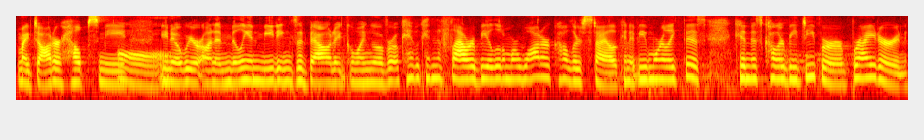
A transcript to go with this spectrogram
My daughter helps me. Aww. You know, we were on a million meetings about it, going over, okay, well, can the flower be a little more watercolor style? Can it be more like this? Can this color be deeper or brighter? And,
